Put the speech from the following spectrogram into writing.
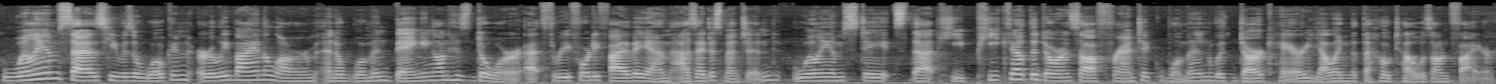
William says he was awoken early by an alarm and a woman banging on his door at 3:45 a.m. as I just mentioned. William states that he peeked out the door and saw a frantic woman with dark hair yelling that the hotel was on fire.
